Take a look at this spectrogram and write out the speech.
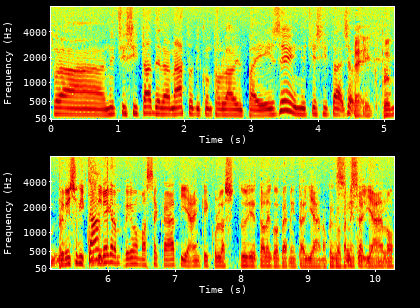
fra necessità della Nato di controllare il paese, necessità... Cioè, Beh, premesso che i curdi vengano, vengano massacrati anche con la solidarietà del governo italiano, quel Sì, governo sì, italiano,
